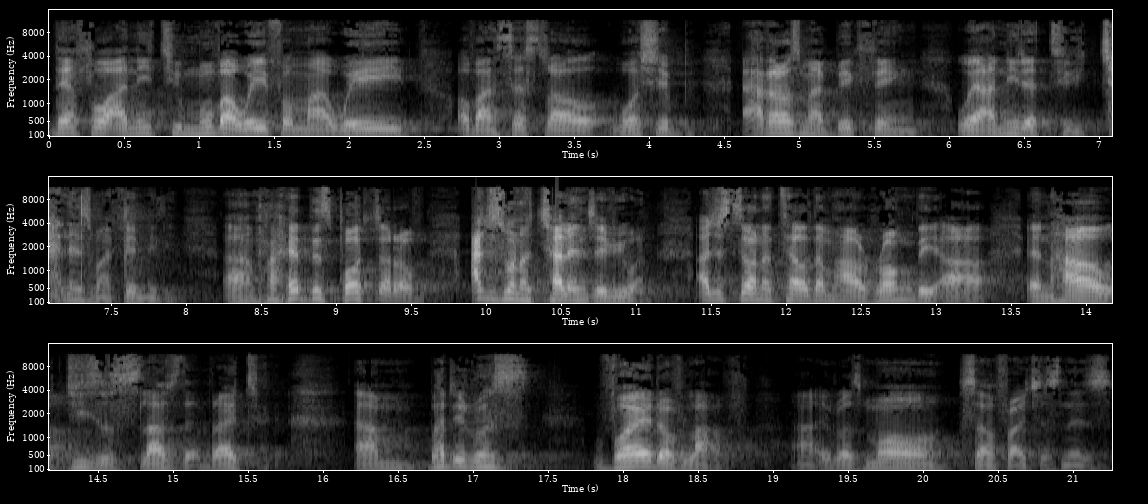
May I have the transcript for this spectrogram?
Therefore, I need to move away from my way of ancestral worship. Uh, that was my big thing where I needed to challenge my family. Um, I had this posture of, I just want to challenge everyone. I just want to tell them how wrong they are and how Jesus loves them, right? Um, but it was void of love. Uh, it was more self-righteousness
